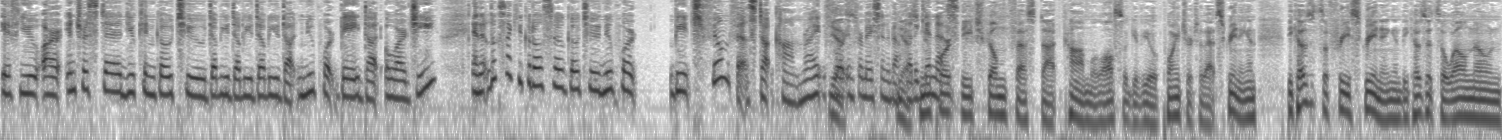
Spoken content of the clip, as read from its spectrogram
if you are interested, you can go to www.newportbay.org, and it looks like you could also go to Newport beachfilmfest.com, right, for Yes. information about yes, that. Again, that's NewportBeachFilmFest.com will also give you a pointer to that screening. And because it's a free screening and because it's a well-known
